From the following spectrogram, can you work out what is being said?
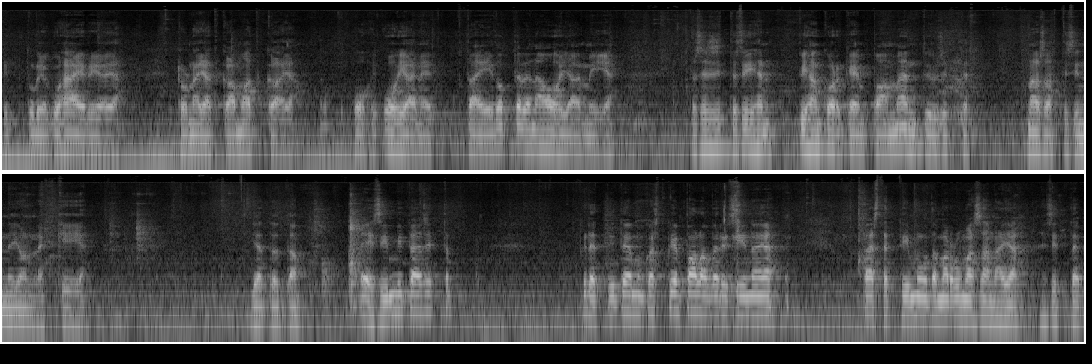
Sitten tuli joku häiriö ja drone jatkaa matkaa ja ohjaineet, tai ei tottele enää ohjaimia. Ja, se sitten siihen pihan korkeimpaan mäntyy sitten nasahti sinne jonnekin. Ja, ja tota, ei siinä mitään sitten. Pidettiin Teemun kanssa pieni palaveri siinä ja päästettiin muutama rumasana ja, ja sitten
